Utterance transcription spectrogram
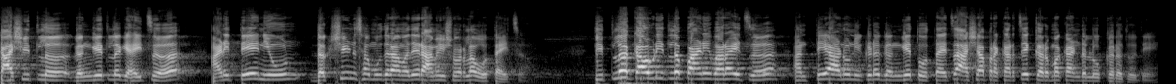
काशीतलं गंगेतलं घ्यायचं आणि ते नेऊन दक्षिण समुद्रामध्ये रामेश्वरला ओतायचं. तिथलं कावडीतलं पाणी भरायचं आणि ते आणून इकडं गंगेत ओतायचं अशा प्रकारचे कर्मकांड लोक करत होते.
